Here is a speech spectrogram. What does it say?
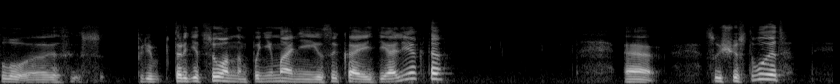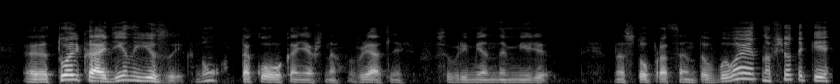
э, при традиционном понимании языка и диалекта э, существует э, только один язык. Ну, такого, конечно, вряд ли в современном мире на 100% бывает, но все-таки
